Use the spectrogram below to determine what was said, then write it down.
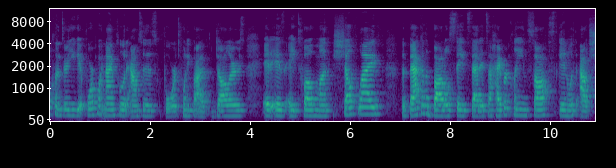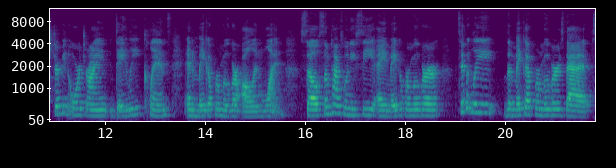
Cleanser you get 4.9 fluid ounces for $25 it is a 12 month shelf life. The back of the bottle states that it's a hyper clean soft skin without stripping or drying daily cleanse and makeup remover all in one. So sometimes when you see a makeup remover typically the makeup removers that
